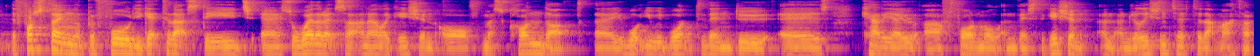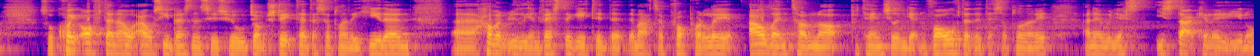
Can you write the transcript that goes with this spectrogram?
The first thing before you get to that stage, uh, so whether it's a, an allegation of misconduct, uh, what you would want to then do is carry out a formal investigation in, in relation to, to that matter. So quite often I'll, I'll see businesses who'll jump straight to a disciplinary hearing, uh, haven't really investigated the, the matter properly. I'll then turn up potentially and get involved at the disciplinary, and then when you you start kind of you know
